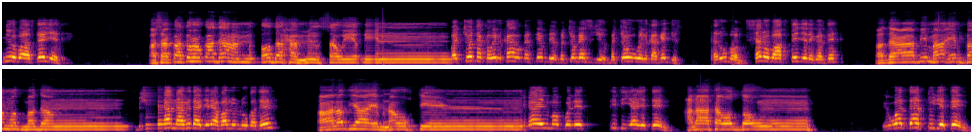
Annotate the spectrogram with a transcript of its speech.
Obaaftee jedhe. فسقطه قدحا قدحا من سويق Bachoota akka wilkaa gartee bachoo keessa jiru. Bachoo wilkaa keessa jirtu. Kan uubamte. San obaaftee jedhe gartee. فدعا بماء فمضمدا naa fidaa jedhee afaan lulluuqatee. قالت يا ابن أختي obboleettii tiyyaa jetteen. الا توضؤوا Hin waddaattu jetteen.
